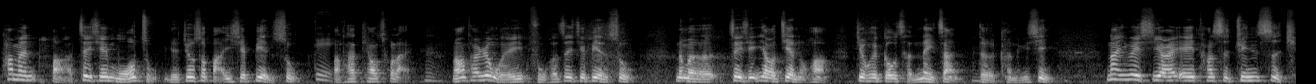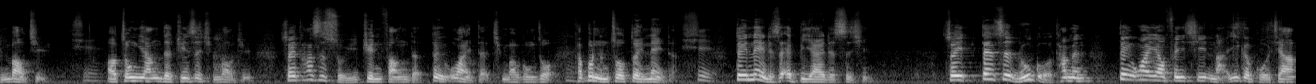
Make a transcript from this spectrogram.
他们把这些模组，也就是说把一些变数，对把它挑出来，然后他认为符合这些变数，那么这些要件的话，就会构成内战的可能性。那因为 CIA 它是军事情报局，是啊，中央的军事情报局。所以它是属于军方的对外的情报工作，它不能做对内的。是，对内的是 FBI 的事情。所以，但是如果他们对外要分析哪一个国家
